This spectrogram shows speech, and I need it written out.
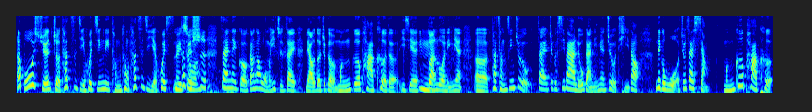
然后博物学者他自己也会经历疼痛，他自己也会死，特别是在那个刚刚我们一直在聊的这个蒙哥帕克的一些嗯段落里面，呃，他曾经就有在这个西班牙流感里面就有提到，那个我就在想蒙哥帕克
